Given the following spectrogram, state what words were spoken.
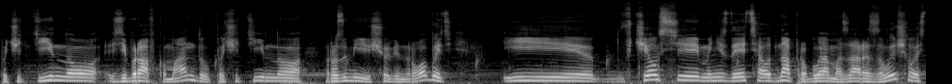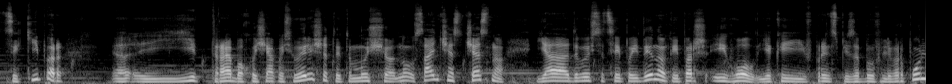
Почетіно зібрав команду, Почетіно розуміє, що він робить. І в Челсі, мені здається, одна проблема зараз залишилась це кіпер. Е, Її треба хоч якось вирішити, тому що ну Санчес, чесно, я дивився цей поєдинок, і перший гол, який в принципі забив Ліверпуль,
